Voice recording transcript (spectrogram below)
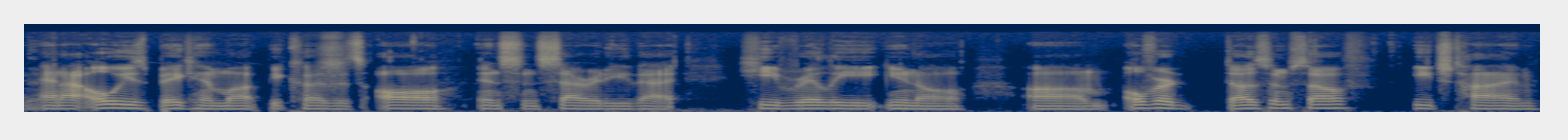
Yeah. And I always big him up because it's all in sincerity that he really, you know, um, overdoes himself each time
